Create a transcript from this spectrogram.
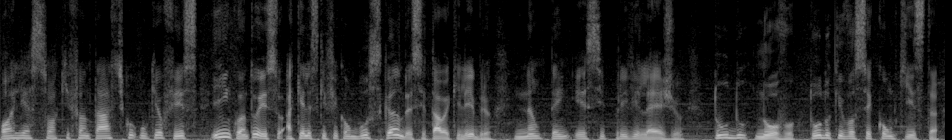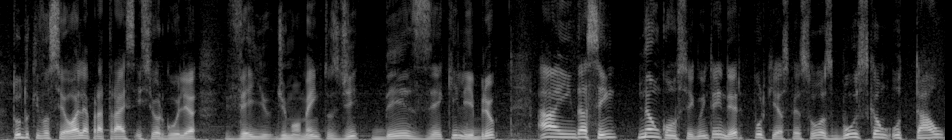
"Olha só que fantástico o que eu fiz". E enquanto isso, aqueles que ficam buscando esse tal equilíbrio não têm esse privilégio. Tudo novo, tudo que você conquista, tudo que você olha para trás e se orgulha veio de momentos de desequilíbrio. Ainda assim, não consigo entender por que as pessoas buscam o tal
